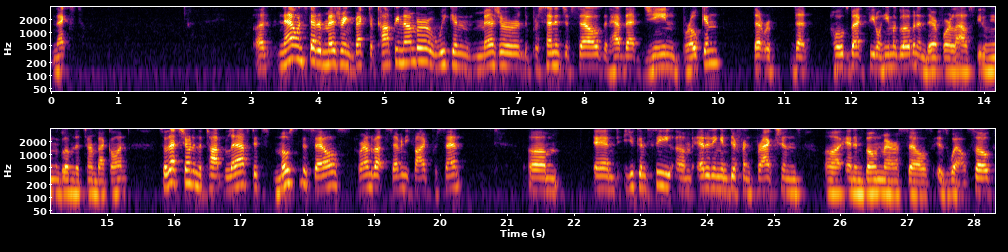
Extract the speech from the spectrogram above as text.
Next. Uh, now, instead of measuring vector copy number, we can measure the percentage of cells that have that gene broken that, that holds back fetal hemoglobin and therefore allows fetal hemoglobin to turn back on. So that's shown in the top left. It's most of the cells, around about 75%. Um, and you can see um, editing in different fractions uh, and in bone marrow cells as well. So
